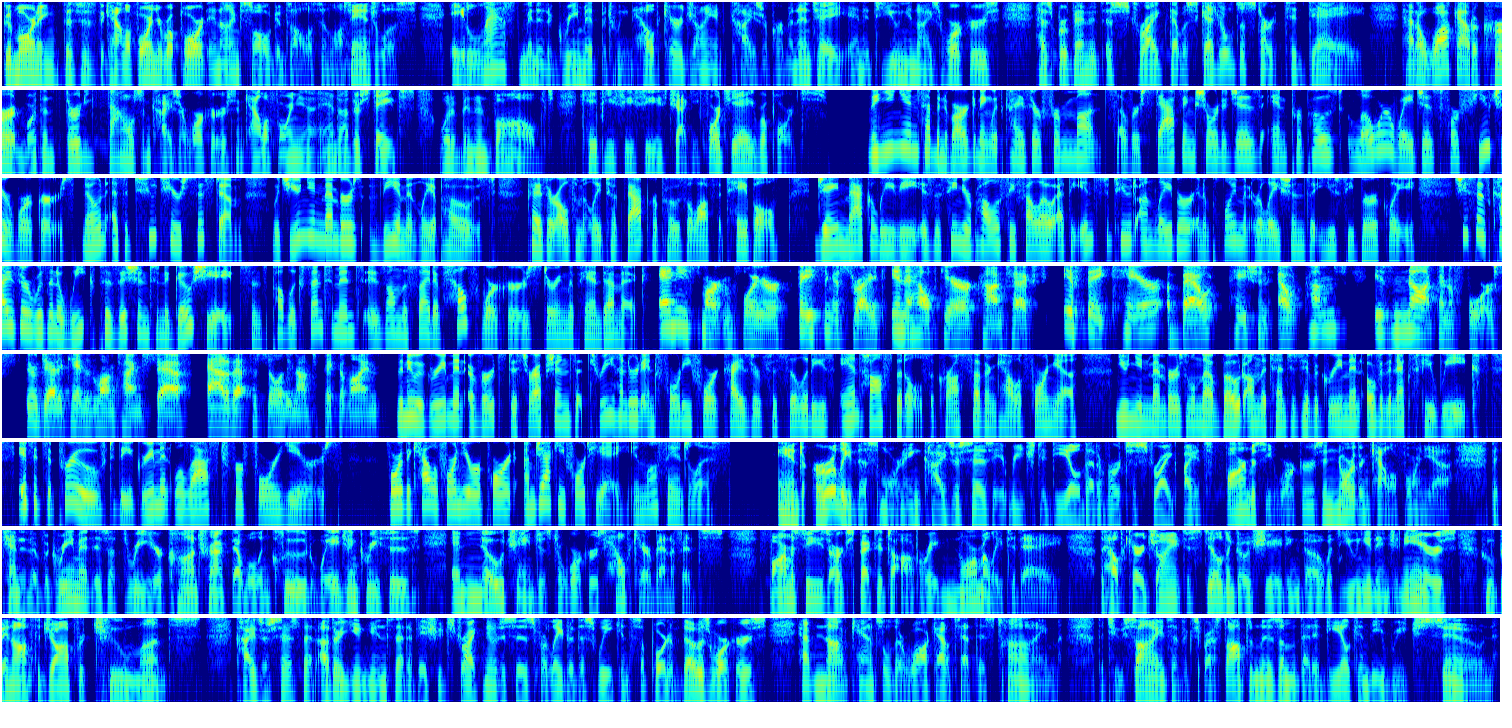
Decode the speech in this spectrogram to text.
Good morning. This is the California Report, and I'm Saul Gonzalez in Los Angeles. A last minute agreement between healthcare giant Kaiser Permanente and its unionized workers has prevented a strike that was scheduled to start today. Had a walkout occurred, more than 30,000 Kaiser workers in California and other states would have been involved. KPCC's Jackie Fortier reports. The unions have been bargaining with Kaiser for months over staffing shortages and proposed lower wages for future workers, known as a two tier system, which union members vehemently opposed. Kaiser ultimately took that proposal off the table. Jane McAlevey is a senior policy fellow at the Institute on Labor and Employment Relations at UC Berkeley. She says Kaiser was in a weak position to negotiate since public sentiment is on the side of health workers during the pandemic. Any smart employer facing a strike in a healthcare context, if they care about patient outcomes, is not going to force their dedicated longtime staff out of that facility and onto picket lines. The new agreement averts disruptions at 344 Kaiser facilities and hospitals across Southern California. Union members will now vote on the tentative agreement over the next few weeks. If it's approved, the agreement will last for four years. For the California Report, I'm Jackie Fortier in Los Angeles. And early this morning, Kaiser says it reached a deal that averts a strike by its pharmacy workers in Northern California. The tentative agreement is a three year contract that will include wage increases and no changes to workers' health care benefits. Pharmacies are expected to operate normally today. The healthcare giant is still negotiating, though, with union engineers who've been off the job for two months. Kaiser says that other unions that have issued strike notices for later this week in support of those workers have not canceled their walkouts at this time. The two sides have expressed optimism that a deal can be reached soon.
